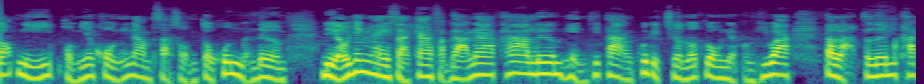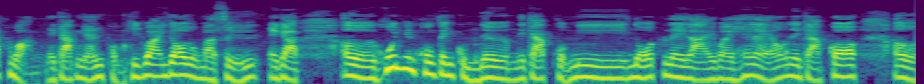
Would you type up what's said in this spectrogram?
รอบนี้ผมยังคงแนะนำสะสมตัวหุ้นเหมือนเดิม เดี๋ยวยังไงสถานการณ์สัปดาห์หน้าถ้าเริ่มเห็นที่ทางผู้ติดเชื้อลดลงเนี่ยผมคิดว่าตลาดจะเริ่มคาดหวังนะครับงั้นผมคิดว่าย่อลงมาซื้อนะครับเออหุ้นยังคงเป็นกลุ่มเดิมนะครับผมมีโน้ตในไลน์ไว้ให้แล้วนะครับก็เออ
